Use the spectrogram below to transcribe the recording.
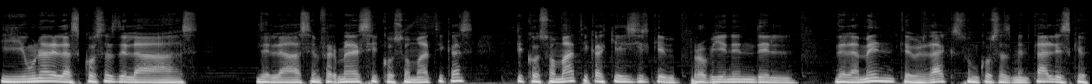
Y una de las cosas de las, de las enfermedades psicosomáticas, psicosomáticas quiere decir que provienen del, de la mente, ¿verdad? Que son cosas mentales que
